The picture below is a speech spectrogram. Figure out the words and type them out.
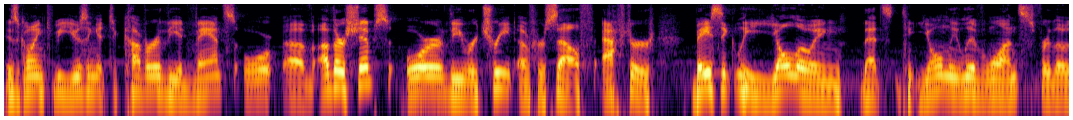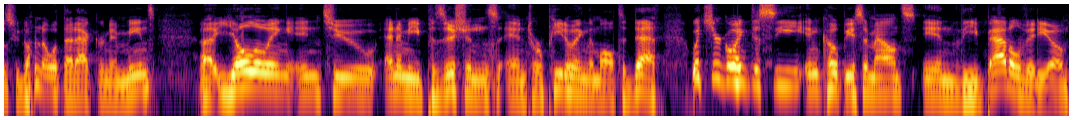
is going to be using it to cover the advance or of other ships or the retreat of herself after basically YOLOing. That's you only live once for those who don't know what that acronym means uh, YOLOing into enemy positions and torpedoing them all to death, which you're going to see in copious amounts in the battle video.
